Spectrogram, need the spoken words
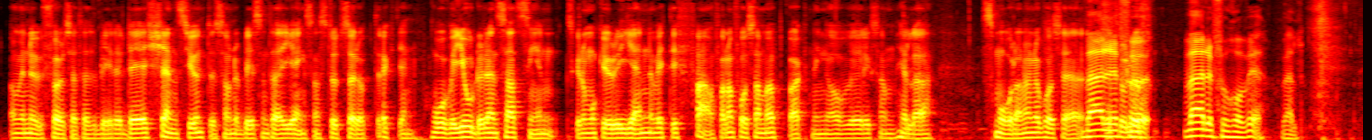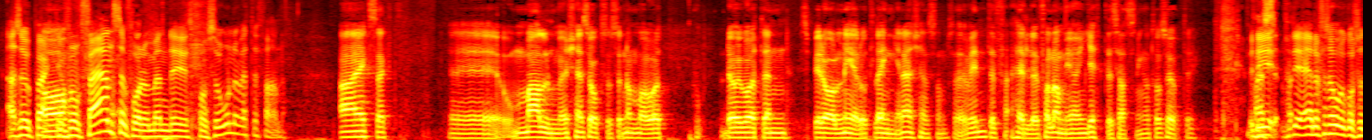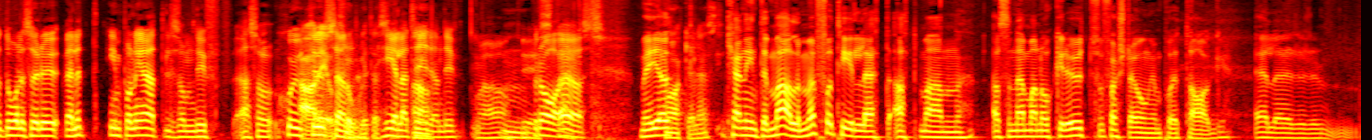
om vi nu förutsätter att det blir det, det känns ju inte som det blir sånt där gäng som studsar upp direkt igen. HV gjorde den satsningen, ska de åka ur igen, jag vet inte fan för de får samma uppbackning av eh, liksom hela Småland höll jag på att säga. Värre, för, luft- värre för HV väl? Alltså uppbackning Ja. från fansen får du, men det är sponsorerna vet jag fan. Ja, exakt. Eh, och Malmö känns också som de har varit, det har ju varit en spiral neråt länge där känns som. Så jag vet inte heller ifall de gör en jättesatsning och tar sig upp direkt. För det, det, även fast HV går så dåligt så är det väldigt imponerande att liksom, det är alltså, 7000 otroligt, alltså. hela Ja. tiden. Det är Ja, Mm. det är bra starkt. ös. Men jag, Makalöst. kan inte Malmö få till ett att man, alltså när man åker ut för första gången på ett tag, eller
